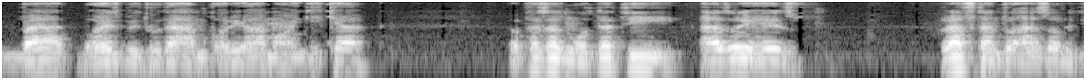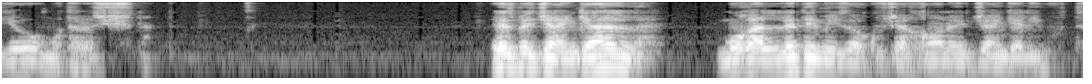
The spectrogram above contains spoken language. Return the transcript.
بعد با حزب توده همکاری و هماهنگی کرد. و پس از مدتی اعضای حزب رفتن تو احزاب دیگه و مترشی شدند. حزب جنگل مقلد میرزا کوچکخان جنگلی بود.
